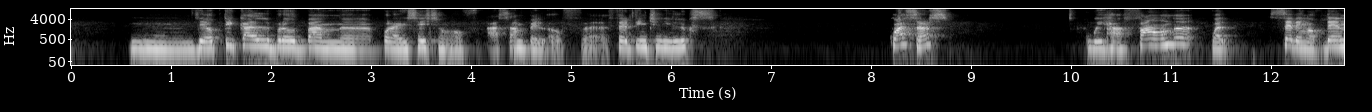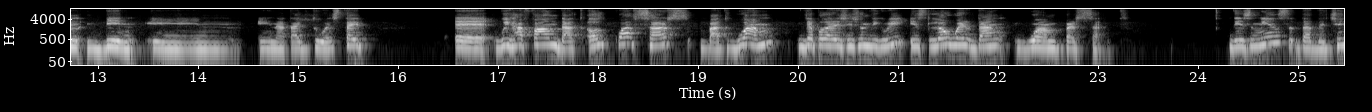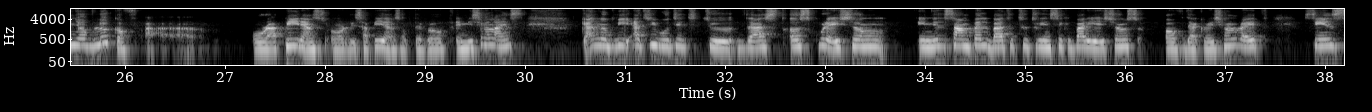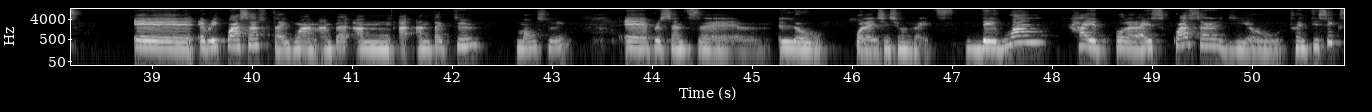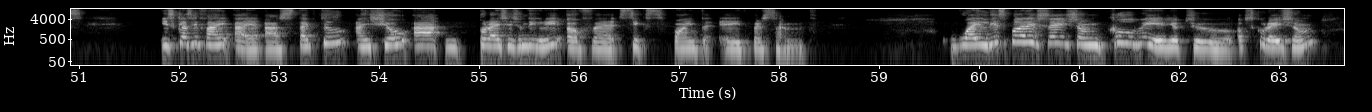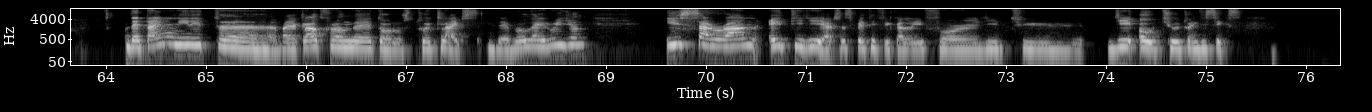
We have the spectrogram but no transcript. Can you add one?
mm, the optical broadband uh, polarization of a sample of uh, 13 changing quasars, we have found, well, seven of them being in, in a type 2 state, uh, we have found that all quasars but one, the polarization degree is lower than 1%. This means that the change of look of uh, or appearance or disappearance of the broad emission lines cannot be attributed to dust oscuration in the sample, but to intrinsic variations of the accretion rate, since uh, every quasar, type 1 and, and, and type 2 mostly, uh, presents uh, low polarization rates. The one high polarized quasar, GO26, is classified as type 2 and show a polarization degree of 6.8%. While this polarization could be due to obscuration, the time needed uh, by a cloud from the torus to eclipse the broad light region is around 80 years, specifically for G2, GO226,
